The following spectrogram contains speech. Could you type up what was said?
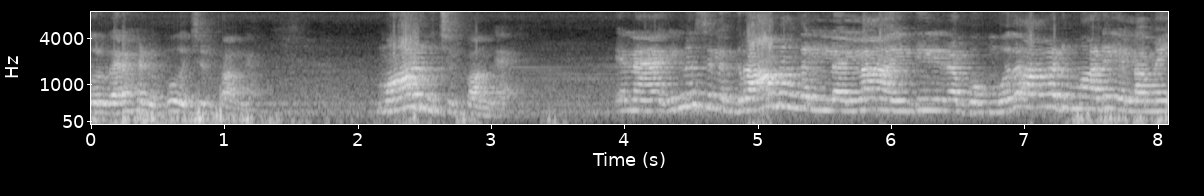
ஒரு விறகடுப்பு வச்சுருப்பாங்க. மாடு வச்சிருப்பாங்க. ஏன்னா இன்னும் சில கிராமங்கள்ல எல்லாம் இன்டீரியராக போகும்போது ஆடு மாடு எல்லாமே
